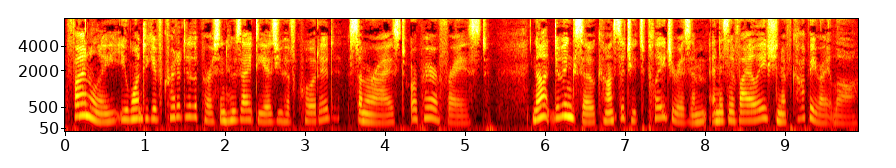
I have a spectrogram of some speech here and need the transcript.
Finally, you want to give credit to the person whose ideas you have quoted, summarized, or paraphrased. Not doing so constitutes plagiarism and is a violation of copyright law.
